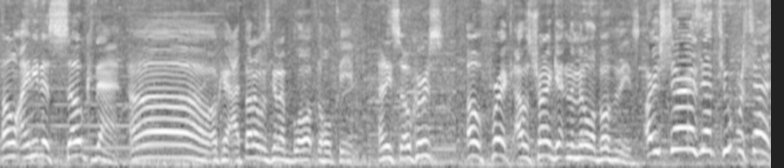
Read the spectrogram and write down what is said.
Oh, I need to soak that. Oh, okay. I thought I was gonna blow up the whole team. Any soakers? Oh, frick. I was trying to get in the middle of both of these. Are you serious? Had 2%.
